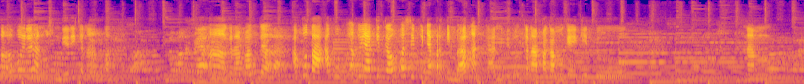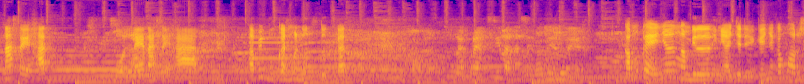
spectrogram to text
kalau pilihanmu sendiri kenapa? Ah kenapa enggak? Aku tak aku aku yakin kamu pasti punya pertimbangan kan gitu. Kenapa kamu kayak gitu? Nah nasehat? Boleh nasehat. Tapi bukan menuntut kan? Referensi lah nasihatnya itu ya kamu kayaknya ngambil ini aja deh. Kayaknya kamu harus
